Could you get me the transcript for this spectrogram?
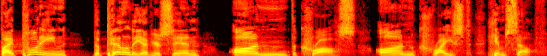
by putting the penalty of your sin on the cross, on Christ himself.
